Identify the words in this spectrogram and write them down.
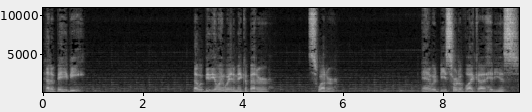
had a baby, that would be the only way to make a better sweater. And it would be sort of like a hideous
